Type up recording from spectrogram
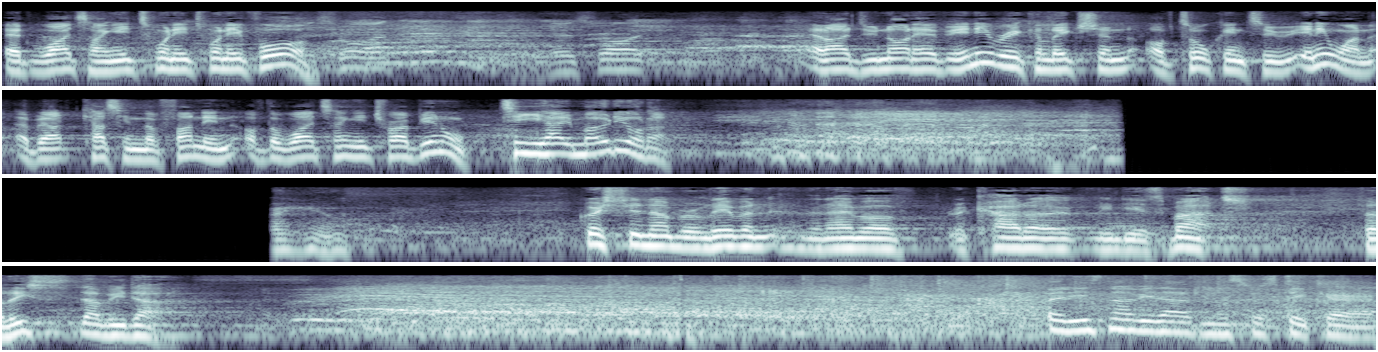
at Waitangi 2024. That's right. That's right. And I do not have any recollection of talking to anyone about cutting the funding of the Waitangi Tribunal. Tihei Mauri ora. Question number 11 in the name of Ricardo Menéndez March. Feliz Navidad. Feliz Navidad, Mr. Speaker.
